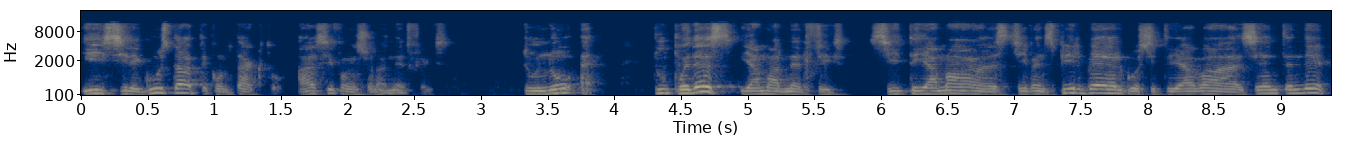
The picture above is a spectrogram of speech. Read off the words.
Y si le gusta, te contacto. Así funciona Netflix. Tú no, eh, tú puedes llamar Netflix. Si te llama Steven Spielberg o si te llama, ¿sí entiende?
